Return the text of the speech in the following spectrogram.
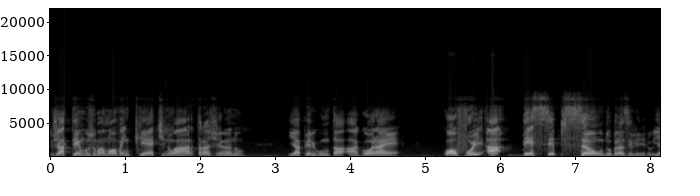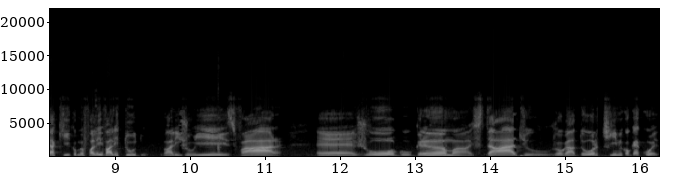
Já temos uma nova enquete no ar, Trajano, e a pergunta agora é: qual foi a decepção do brasileiro? E aqui, como eu falei, vale tudo: vale juiz, VAR, é, jogo, grama, estádio, jogador, time, qualquer coisa.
